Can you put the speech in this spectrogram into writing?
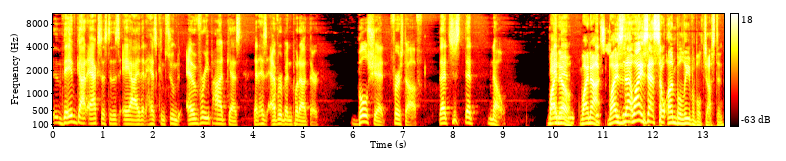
they've got access to this AI that has consumed every podcast that has ever been put out there. Bullshit, first off. That's just that no. Why And no? Why not? Why is that? Why is that so unbelievable, Justin?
